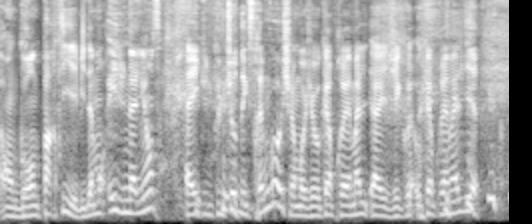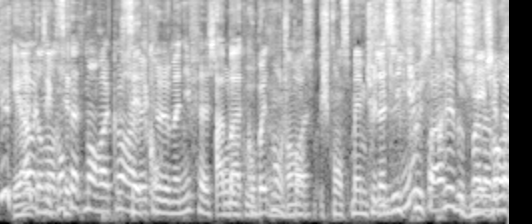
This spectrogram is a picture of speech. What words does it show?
en, grande partie évidemment et d'une alliance avec une culture d'extrême gauche. Moi j'ai aucun problème à, le- ah, j'ai aucun problème à le dire. Et Ah ouais, cette- complètement en raccord cette avec con- le manifeste. Ah bah le coup. complètement. Je En pense, je pense même Tu l'as est signé frustré de Je pas j'ai l'avoir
